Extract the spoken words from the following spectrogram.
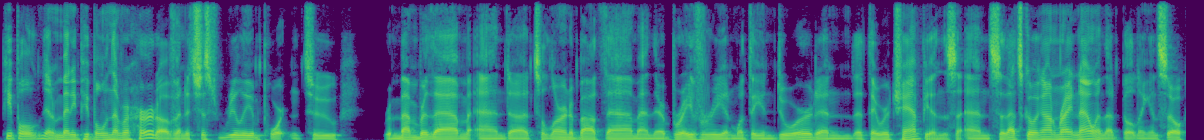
people, you know, many people have never heard of. And it's just really important to remember them and uh, to learn about them and their bravery and what they endured and that they were champions. And so that's going on right now in that building. And so,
